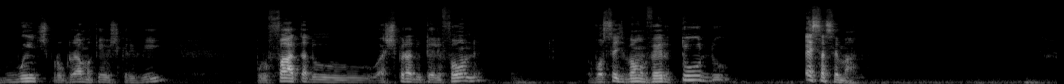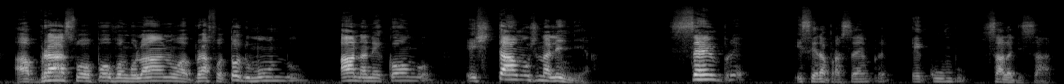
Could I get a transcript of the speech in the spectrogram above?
muitos programas que eu escrevi. Por falta do a espera do telefone, vocês vão ver tudo essa semana. Abraço ao povo angolano, abraço a todo mundo. Ana Necongo estamos na linha. Sempre e será para sempre. Ecumbo, sala de sala.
